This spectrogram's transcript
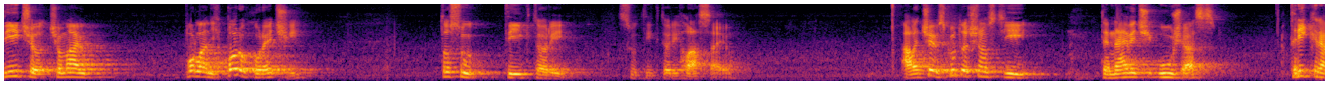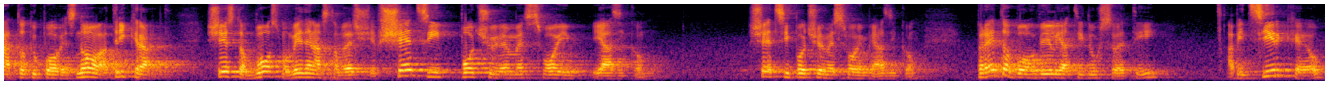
tí, čo, čo majú podľa nich poruchu reči, to sú tí, ktorí sú tí, ktorí hlásajú. Ale čo je v skutočnosti ten najväčší úžas, trikrát to tu povie znova, trikrát, v 6., 8., 11. verši, že všetci počujeme svojim jazykom. Všetci počujeme svojim jazykom. Preto bol vyliatý Duch Svetý, aby církev,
